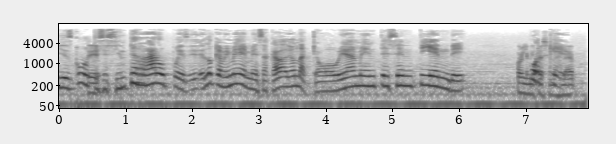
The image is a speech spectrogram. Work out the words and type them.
Y es como que se siente raro, pues. Es lo que a mí me, me sacaba de onda. Que obviamente se entiende. Por limitaciones de la época.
